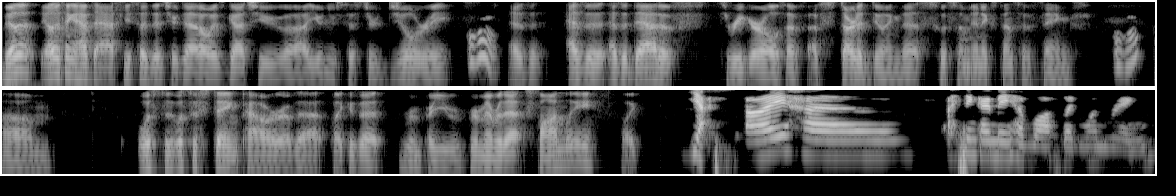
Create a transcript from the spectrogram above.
The other the other thing I have to ask, you said that your dad always got you uh, you and your sister jewelry. Mhm. As a as a as a dad of three girls, I've I've started doing this with some inexpensive things. Mhm. Um, what's the what's the staying power of that? Like, is that are you remember that fondly? Like, Yes, I have. I think I may have lost like one ring,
